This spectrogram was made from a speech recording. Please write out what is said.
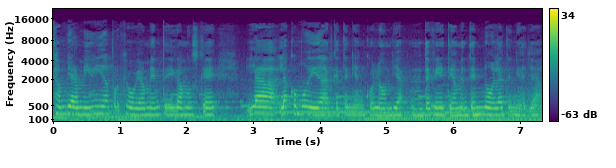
cambiar mi vida, porque obviamente digamos que la, la, comodidad que tenía en Colombia definitivamente no la tenía ya,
